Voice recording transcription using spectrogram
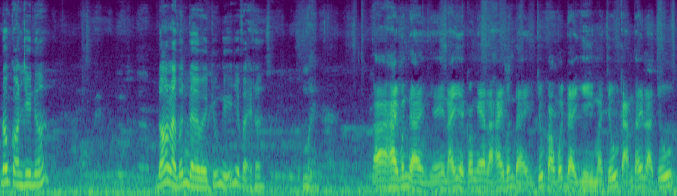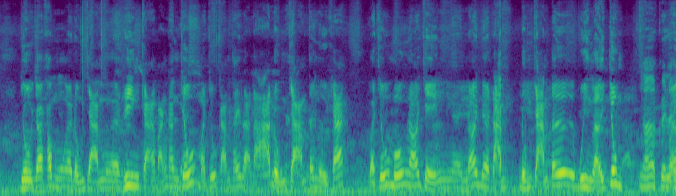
đâu còn gì nữa. Đó là vấn đề về chú nghĩ như vậy thôi. Mà đó, hai vấn đề. Vậy nãy giờ con nghe là hai vấn đề. Chú còn vấn đề gì mà chú cảm thấy là chú dù cho không đụng chạm riêng cả bản thân chú mà chú cảm thấy là đã đụng chạm tới người khác và chú muốn nói chuyện nói đạm đụng chạm tới quyền lợi chung đó, quyền lợi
